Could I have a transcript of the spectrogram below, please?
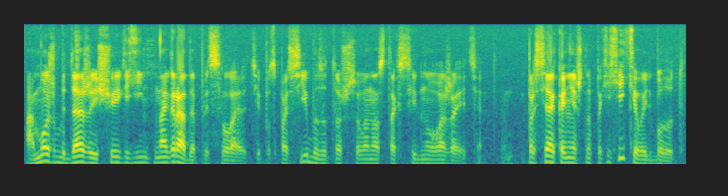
А может быть даже еще и какие-нибудь награды присылают, типа спасибо за то, что вы нас так сильно уважаете. Про себя, конечно, похихикивать будут.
